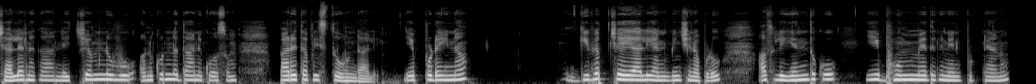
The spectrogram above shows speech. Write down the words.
చల్లనక నిత్యం నువ్వు అనుకున్న దానికోసం పరితపిస్తూ ఉండాలి. ఎప్పుడైనా గివప్ చేయాలి అనిపించినప్పుడు అసలు ఎందుకు ఈ భూమి మీదకి నేను పుట్టాను?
